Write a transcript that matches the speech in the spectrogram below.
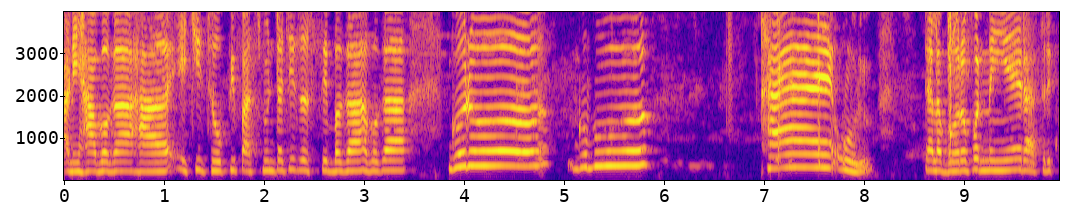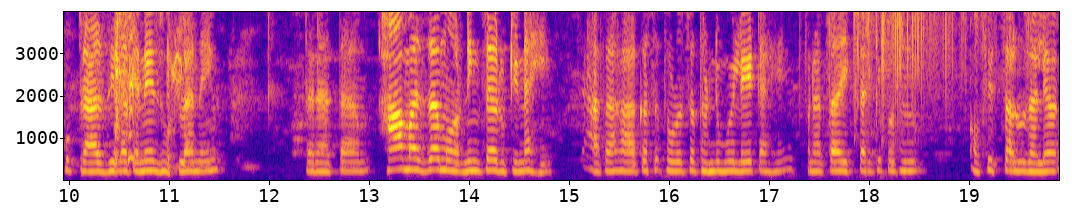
आणि हा बघा हा याची झोपी पाच मिनटाचीच असते. बघा हा बघा. गुरु गुबू. हाय. ओढू त्याला बरं पण नाही आहे रात्री खूप त्रास दिला त्याने झोपला नाही. तर आता हा माझा मॉर्निंगचा रुटीन आहे. आता हा कसं थोडंसं थंडीमुळे लेट आहे. पण आता एक तारखेपासून ऑफिस चालू झाल्यावर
